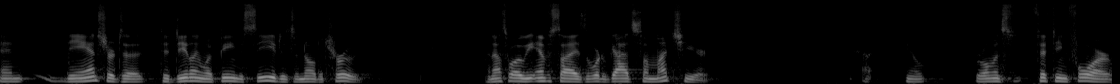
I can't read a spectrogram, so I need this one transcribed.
and the answer to, to dealing with being deceived is to know the truth. And that's why we emphasize the Word of God so much here. Uh, you know, Romans 15 4,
